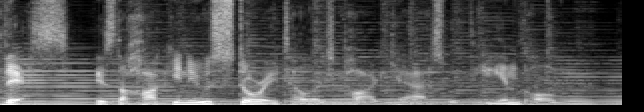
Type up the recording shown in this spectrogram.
This is the Hockey News Storytellers podcast with Ian Pulver.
